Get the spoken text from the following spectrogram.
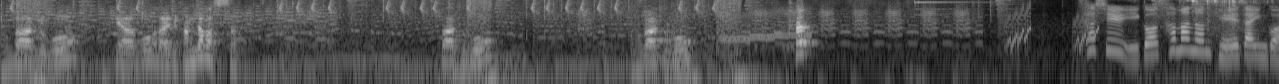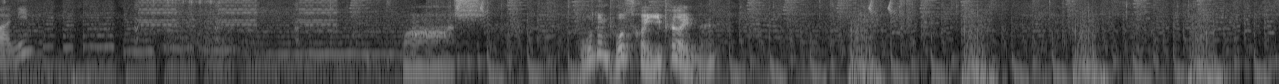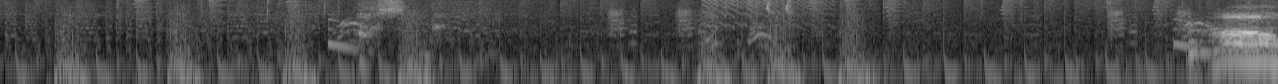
쏴주고 피하고 나 이제 감 잡았어 쏴주고 쏴주고 컷! 사실 이거 4만원 계좌인 거 아님? 와, 씨. 모든 보스가 2패가 있네. 아, 씨. 아,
